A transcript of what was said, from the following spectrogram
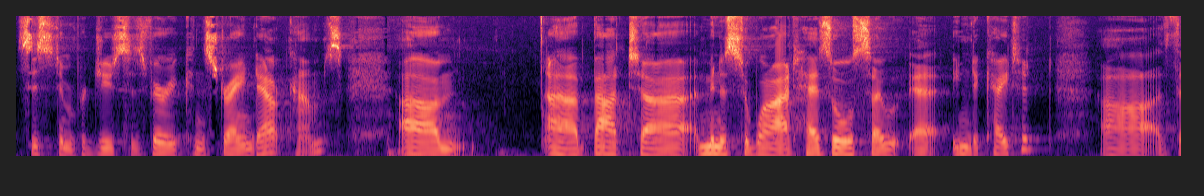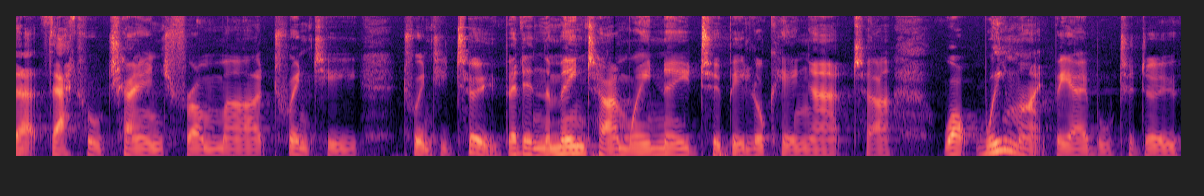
system produces very constrained outcomes. Um, uh, but uh, Minister Wyatt has also uh, indicated uh, that that will change from uh, 2022. But in the meantime, we need to be looking at uh, what we might be able to do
